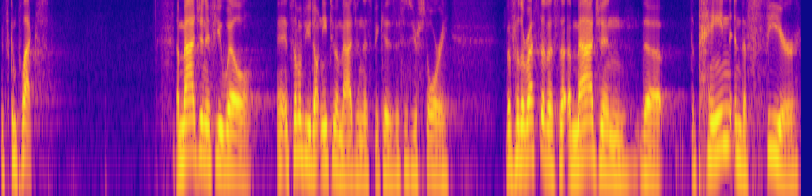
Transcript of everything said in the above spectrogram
It's complex. Imagine, if you will, and some of you don't need to imagine this because this is your story, but for the rest of us, imagine the, the pain and the fear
